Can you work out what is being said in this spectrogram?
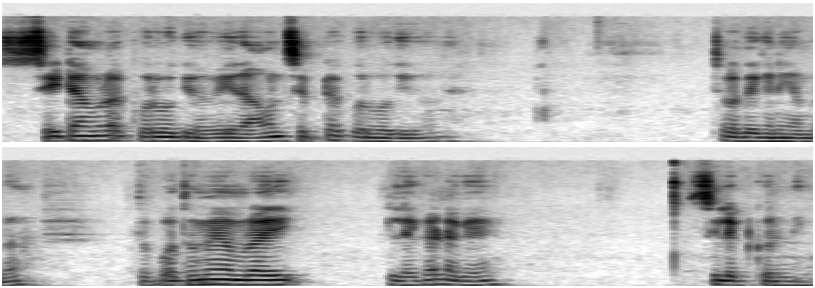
সেইটা আমরা করব কীভাবে? এই রাউন্ড শেপটা করব কীভাবে? চলো দেখে নিই আমরা। তো প্রথমে আমরা এই লেখাটাকে সিলেক্ট করে নিই।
